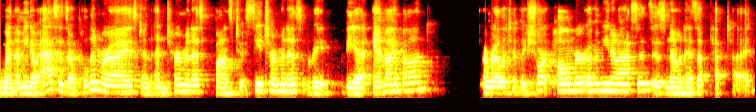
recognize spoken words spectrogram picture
when amino acids are polymerized, an N-terminus bonds to a C-terminus via amide bond. A relatively short polymer of amino acids is known as a peptide.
